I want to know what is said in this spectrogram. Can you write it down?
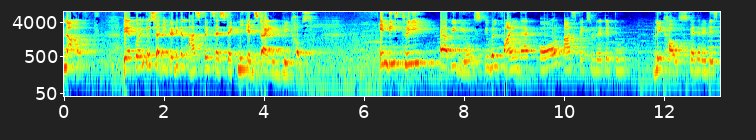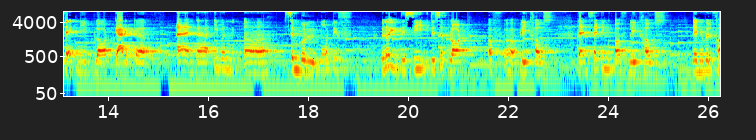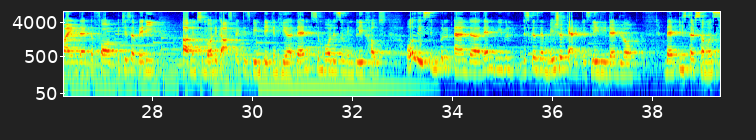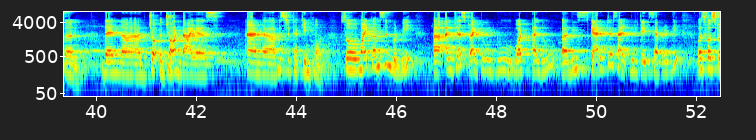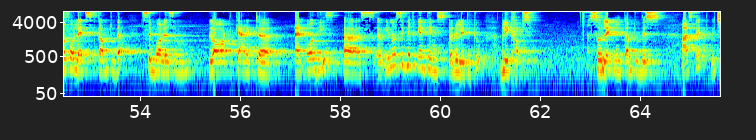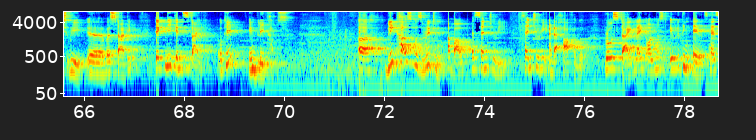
Now, we are going to study critical aspects as technique and style in Bleak House. In these three uh, videos, you will find that all aspects related to Bleak House, whether it is technique, plot, character, and uh, even uh, symbol, motif, you know, you, see it is a plot of uh, Bleak House, then setting of Bleak House, then you will find that the fog, which is a very I mean, symbolic aspect is being taken here. Then symbolism in Bleak House. All these simple and uh, then we will discuss the major characters, Lady Dedlock, then Esther Summerson, then uh, jo John Dias and uh, Mr. Tulkinghorn. So my concern would be, uh, I'll just try to do what I'll do. Uh, these characters I will take separately. But first of all, let's come to the symbolism, plot, character, and all these uh, uh, you know significant things related to Bleak House. So let me come to this aspect which we uh, were starting technique and style okay in Bleak House. Uh, Bleak House was written about a century century and a half ago. Prose style like almost everything else has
